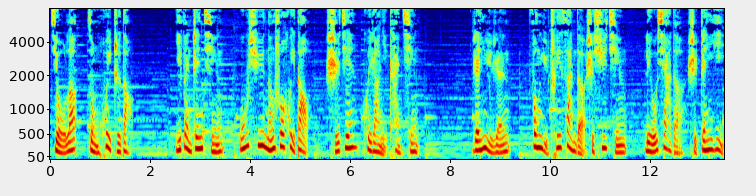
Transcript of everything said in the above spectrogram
久了总会知道；一份真情无需能说会道。时间会让你看清，人与人，风雨吹散的是虚情，留下的是真意。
